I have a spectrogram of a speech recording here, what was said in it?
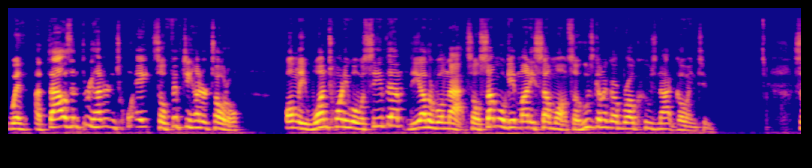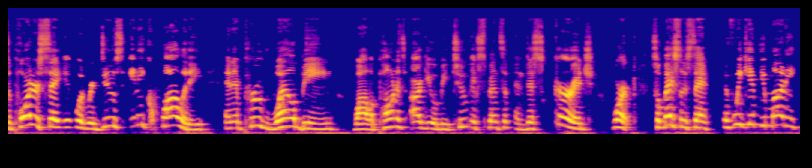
with 1,328, so 1,500 total. Only 120 will receive them, the other will not. So some will get money, some won't. So who's going to go broke, who's not going to? Supporters say it would reduce inequality and improve well being, while opponents argue it would be too expensive and discourage work. So basically saying, if we give you money,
